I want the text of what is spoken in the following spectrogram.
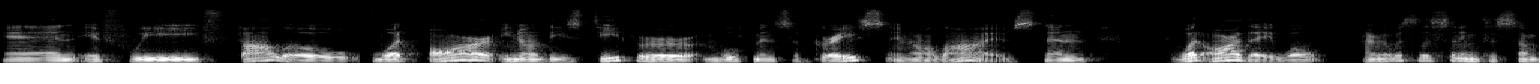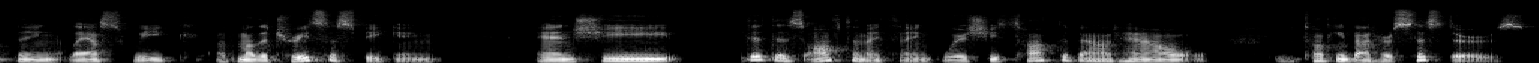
And if we follow what are, you know, these deeper movements of grace in our lives, then what are they? Well, I was listening to something last week of Mother Teresa speaking, and she did this often, I think, where she talked about how, talking about her sisters,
